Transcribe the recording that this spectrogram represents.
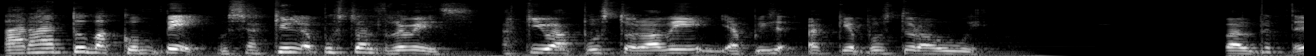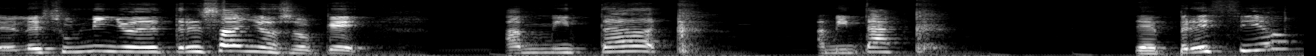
Barato va con B. O sea, aquí lo ha puesto al revés. Aquí va puesto la B y aquí ha puesto la V. ¿Él es un niño de 3 años o qué? A mitad... A mitad de precio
